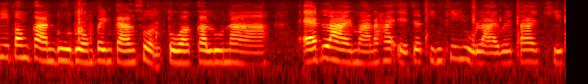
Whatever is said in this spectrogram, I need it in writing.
ที่ต้องการดูดวงเป็นการส่วนตัวกรุณา แอดไลน์มานะคะ เอจะทิ้งที่อยู่ไลน์ไว้ใต้คลิป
